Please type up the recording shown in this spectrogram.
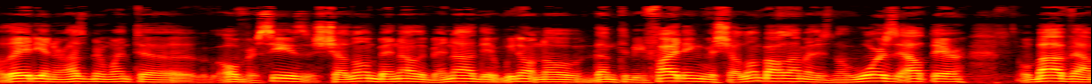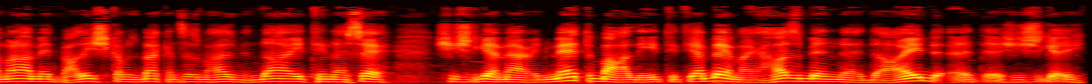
A lady and her husband went to overseas. Shalom bena bena. We don't know them to be fighting. V'shalom ba'olam. There's no wars out there. Uba ve'amra met ba'ali. She comes back and says, my husband died. Tinaseh. She should get married. Met ba'ali tityabe. My husband uh, died. Uh, she should get.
